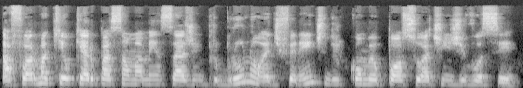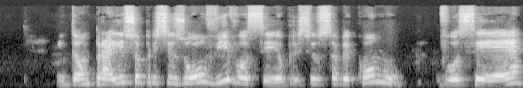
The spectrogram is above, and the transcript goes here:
a forma que eu quero passar uma mensagem para o Bruno é diferente de como eu posso atingir você. Então, para isso, eu preciso ouvir você, eu preciso saber como você é,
